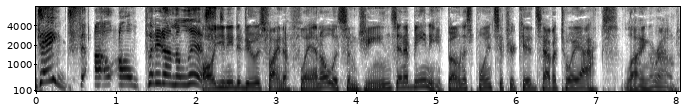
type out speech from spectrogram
Thanks. I'll, I'll put it on the list. All you need to do is find a flannel with some jeans and a beanie. Bonus points if your kids have a toy axe lying around.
